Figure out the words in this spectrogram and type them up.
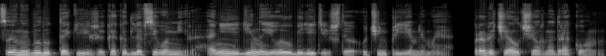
Цены будут такие же, как и для всего мира. Они едины, и вы убедитесь, что очень приемлемые», — прорычал черный дракон.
